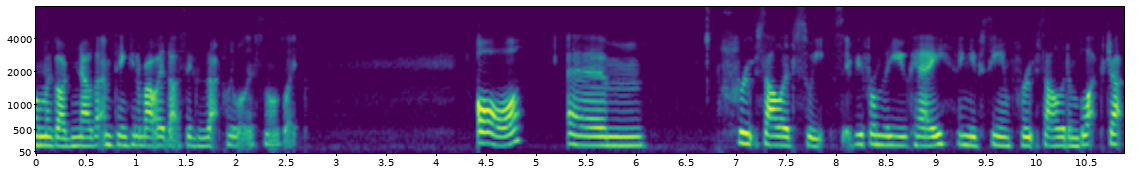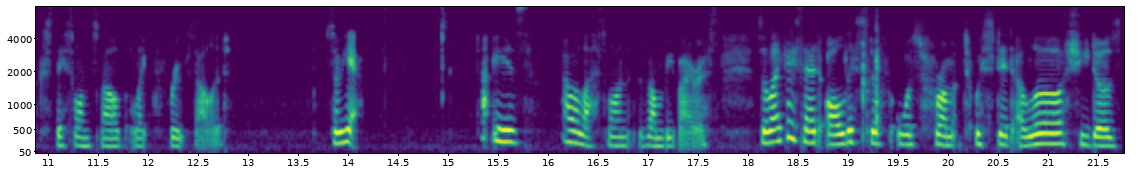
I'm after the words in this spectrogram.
Oh my god, now that I'm thinking about it, that's exactly what this smells like. Or um, fruit salad sweets. If you're from the UK and you've seen fruit salad and blackjacks, this one smells like fruit salad. So yeah, that is our last one, Zombie Virus. So like I said, all this stuff was from Twisted Allure. She does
